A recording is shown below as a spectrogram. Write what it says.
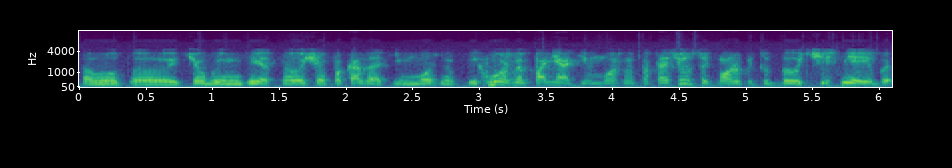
вот, э, что бы им интересного еще показать. Им можно, их можно понять, им можно посочувствовать. Может быть, тут было честнее бы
